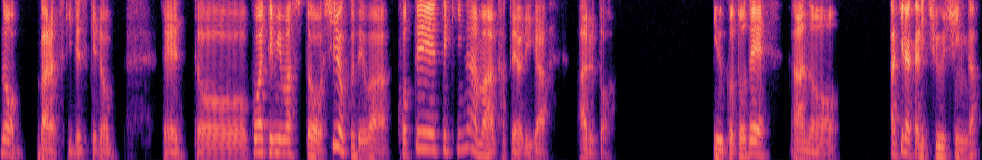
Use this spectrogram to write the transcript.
のばらつきですけど、えっと、こうやって見ますと、視力では固定的な、まあ、偏りがあるということで、あの、明らかに中心が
